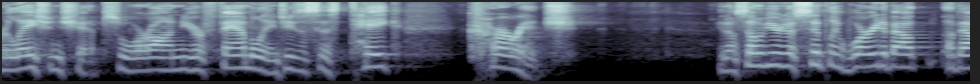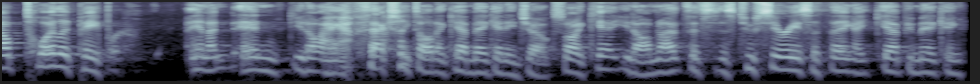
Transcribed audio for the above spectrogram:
relationships or on your family. And Jesus says, take courage. You know, some of you are just simply worried about, about toilet paper. And, and, you know, I was actually told I can't make any jokes. So I can't, you know, I'm not, it's, it's too serious a thing. I can't be making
